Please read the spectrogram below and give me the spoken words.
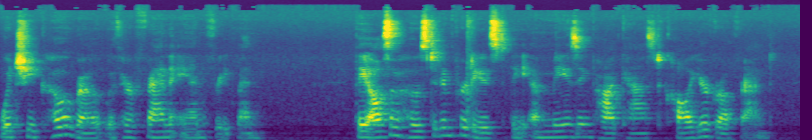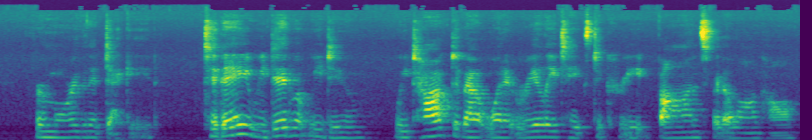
which she co wrote with her friend Ann Friedman. They also hosted and produced the amazing podcast Call Your Girlfriend for more than a decade. Today, we did what we do. We talked about what it really takes to create bonds for the long haul.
